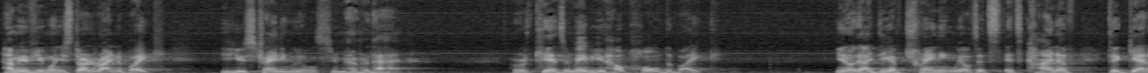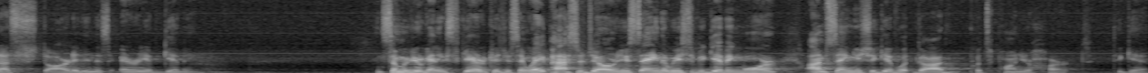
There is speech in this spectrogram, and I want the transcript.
How many of you, when you started riding a bike, you used training wheels? Remember that? Or with kids, or maybe you help hold the bike. You know, the idea of training wheels, it's, it's kind of to get us started in this area of giving. And some of you are getting scared because you're saying, wait, Pastor Joe, are you saying that we should be giving more? I'm saying you should give what God puts upon your heart to give.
